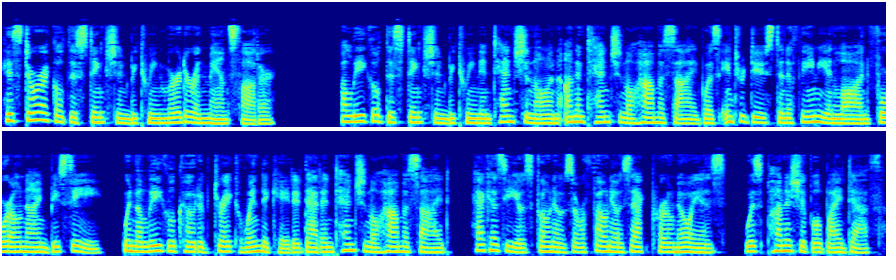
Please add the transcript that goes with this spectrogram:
Historical distinction between murder and manslaughter. A legal distinction between intentional and unintentional homicide was introduced in Athenian law in 409 BC, when the legal code of Draco indicated that intentional homicide, hekousios phonos or phonos ek pronoias, was punishable by death.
